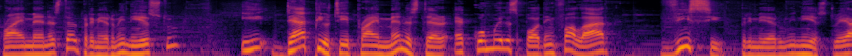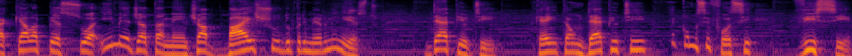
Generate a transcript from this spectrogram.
Prime Minister, primeiro-ministro, e Deputy Prime Minister é como eles podem falar vice-primeiro-ministro. É aquela pessoa imediatamente abaixo do primeiro-ministro. Deputy ok? Então, deputy é como se fosse vice.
